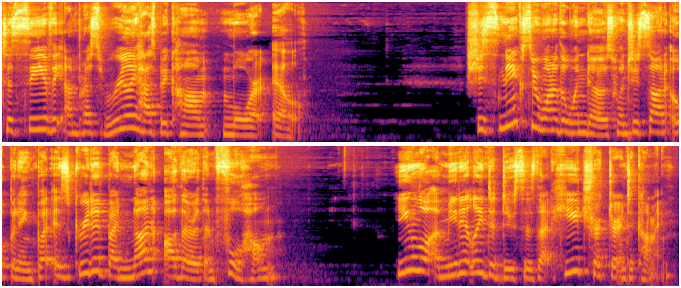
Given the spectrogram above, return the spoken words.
to see if the Empress really has become more ill. She sneaks through one of the windows when she saw an opening, but is greeted by none other than Fu Heng. Yingluo immediately deduces that he tricked her into coming.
